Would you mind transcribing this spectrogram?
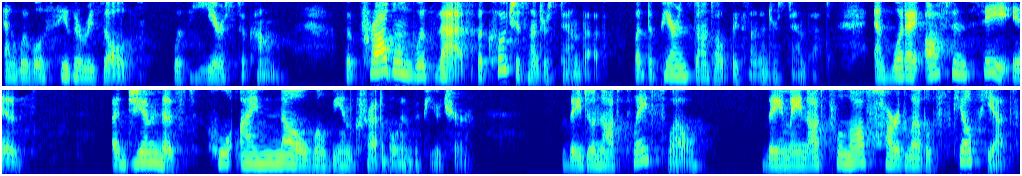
and we will see the results with years to come. The problem with that, the coaches understand that, but the parents don't always understand that. And what I often see is a gymnast who I know will be incredible in the future. They do not place well. They may not pull off hard level skills yet.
